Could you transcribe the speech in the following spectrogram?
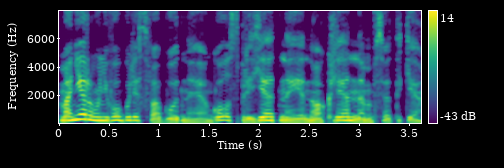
Манеры у него были свободные, голос приятный, но Кленном все таки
